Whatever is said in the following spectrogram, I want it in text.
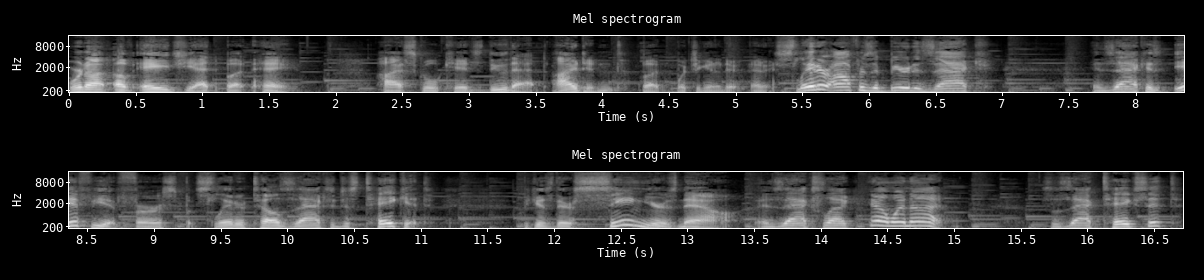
We're not of age yet, but hey, high school kids do that. I didn't, but what you gonna do? Anyway, Slater offers a beer to Zach, and Zach is iffy at first, but Slater tells Zach to just take it. because they're seniors now. And Zach's like, yeah, why not? So Zach takes it.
